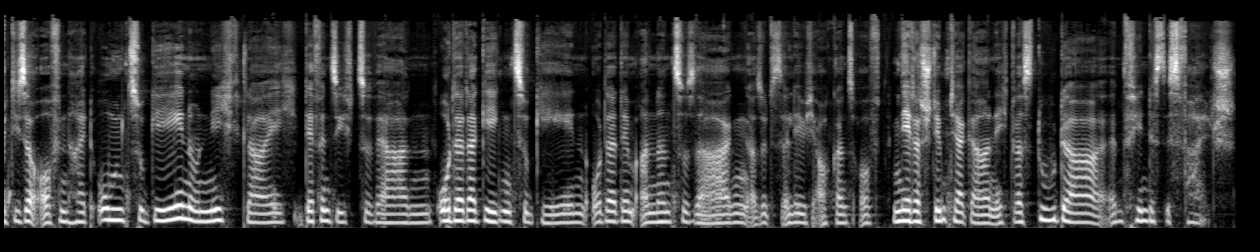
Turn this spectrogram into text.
mit dieser Offenheit umzugehen und nicht gleich defensiv zu werden oder dagegen zu gehen oder dem anderen zu sagen, also das erlebe ich auch ganz oft, nee, das stimmt ja gar nicht, was du da empfindest, ist falsch.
